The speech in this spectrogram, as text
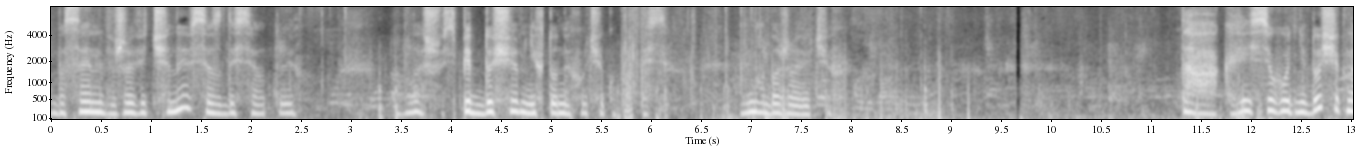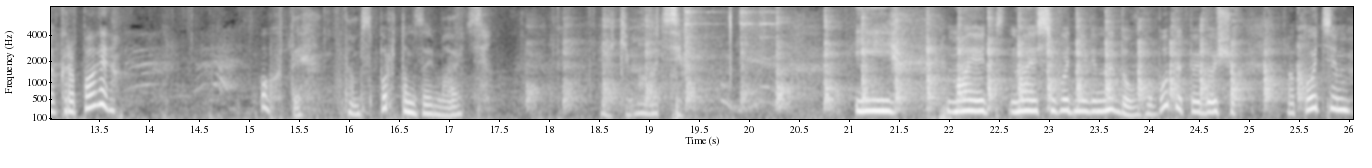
Басейн вже відчинився з 10-ї, але щось під дощем ніхто не хоче купатися. Нема бажаючих. Так, і сьогодні дощик накрапає. Ох ти, там спортом займаються. Які молодці. І мають, має сьогодні він недовго бути, той дощик, а потім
